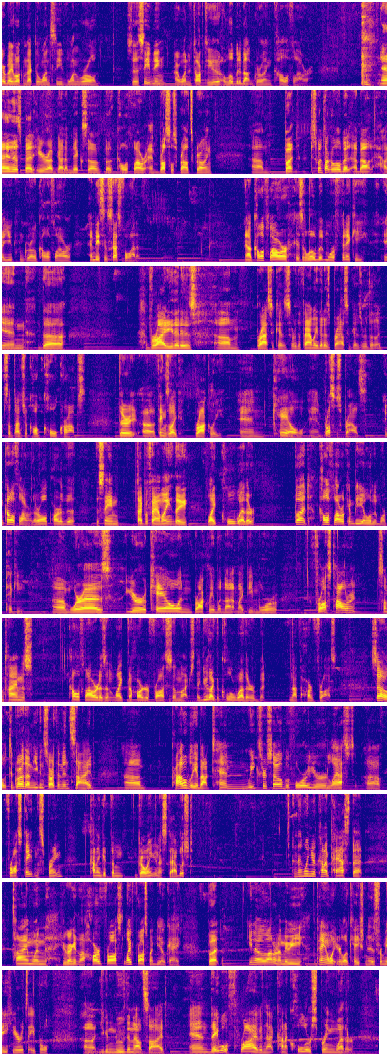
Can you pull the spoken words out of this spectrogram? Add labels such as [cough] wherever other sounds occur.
everybody, welcome back to One Seed, One World. So this evening, I wanted to talk to you a little bit about growing cauliflower. [clears throat] now in this bed here, I've got a mix of both cauliflower and Brussels sprouts growing. Um, but just want to talk a little bit about how you can grow cauliflower and be successful at it. Now cauliflower is a little bit more finicky in the variety that is um, brassicas or the family that has brassicas or the, like, sometimes they're called cole crops. They're uh, things like broccoli and kale and Brussels sprouts and cauliflower. They're all part of the, the same type of family. They like cool weather, but cauliflower can be a little bit more picky. Um, whereas your kale and broccoli and whatnot might be more frost tolerant. Sometimes cauliflower doesn't like the harder frost so much. They do like the cooler weather, but not the hard frost. So to grow them, you can start them inside, um, probably about 10 weeks or so before your last uh, frost date in the spring, kind of get them going and established. And then when you're kind of past that time when you're gonna get the hard frost, light frost might be okay, but you know, I don't know, maybe depending on what your location is, for me here it's April, uh, you can move them outside and they will thrive in that kind of cooler spring weather.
